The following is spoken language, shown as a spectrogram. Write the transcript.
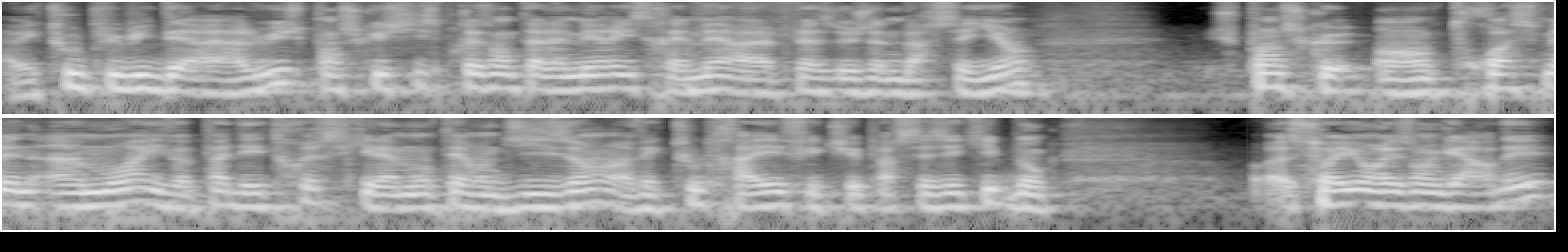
avec tout le public derrière lui. Je pense que s'il se présente à la mairie, il serait maire à la place de Jeanne Barseguian. Je pense qu'en trois semaines, un mois, il va pas détruire ce qu'il a monté en 10 ans avec tout le travail effectué par ses équipes. Donc, soyons raison gardée.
